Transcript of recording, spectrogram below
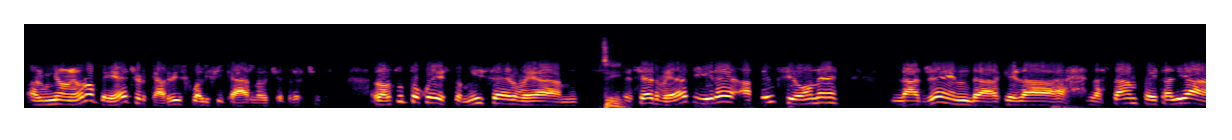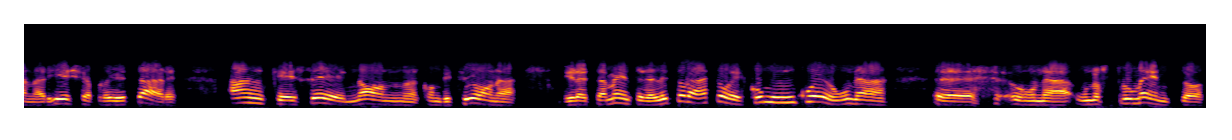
all'Unione Europea e cercare di squalificarlo, eccetera, eccetera. Allora tutto questo mi serve a, sì. serve a dire attenzione l'agenda che la, la, stampa italiana riesce a proiettare, anche se non condiziona direttamente l'elettorato, è comunque una, eh, una, uno strumento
